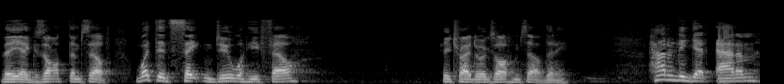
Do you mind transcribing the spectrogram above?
They exalt themselves. What did Satan do when he fell? He tried to exalt himself, didn't he? How did he get Adam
